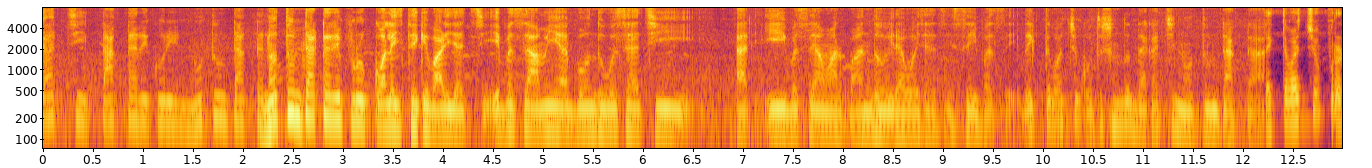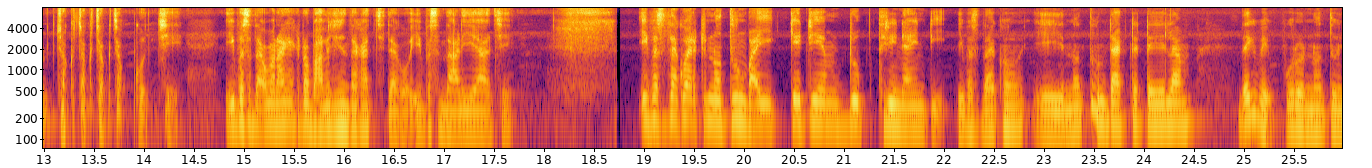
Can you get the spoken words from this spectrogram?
যাচ্ছি ট্রাক্টারে করে নতুন ট্রাক্টার নতুন ট্রাক্টারে পুরো কলেজ থেকে বাড়ি যাচ্ছি। এ বাসে আমি আর বন্ধু বসে আছি। আর এই বাসে আমার বান্ধবীরা বসে আছি, সেই বাসে। দেখতে পাচ্ছ কত সুন্দর দেখাচ্ছে নতুন ট্রাক্টার দেখতে পাচ্ছ পুরো চক চক চক চক করছে। এই বাসে দেখো, আমার আগে একটা ভালো জিনিস দেখাচ্ছে, দেখো, এই বাসে দাঁড়িয়ে আছে। এই পাশে দেখো একটা নতুন bike KTM Duke three ninety এই পাশে দেখো, এই নতুন ট্রাক্টরটা এলাম। দেখবে, পুরো নতুন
